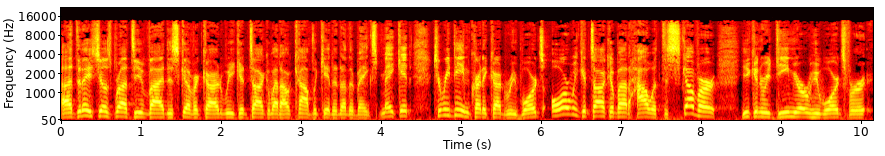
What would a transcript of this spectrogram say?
Uh, today's show is brought to you by Discover Card. We could talk about how complicated other banks make it to redeem credit card rewards, or we could talk about how with Discover you can redeem your rewards for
